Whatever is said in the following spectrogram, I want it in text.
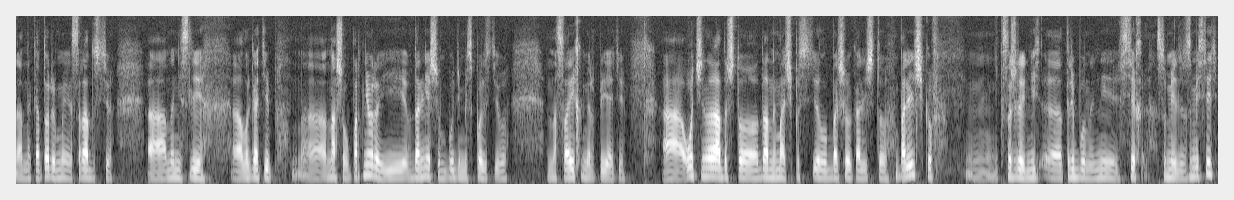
э, на которой мы с радостью э, нанесли э, логотип э, нашего партнера и в дальнейшем будем использовать его на своих мероприятиях. А, очень рада, что данный матч посетил большое количество болельщиков. К сожалению, не, э, трибуны не всех сумели разместить,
